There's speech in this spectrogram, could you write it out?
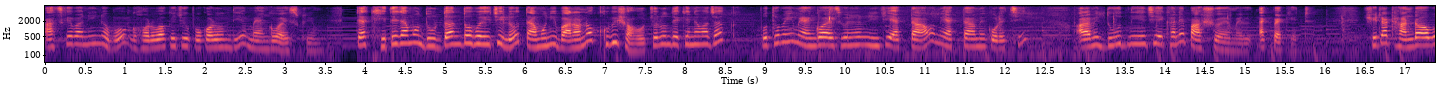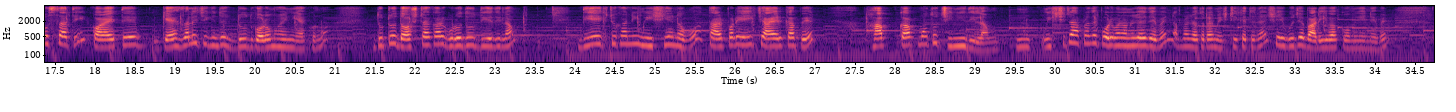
আজকে বানিয়ে নেব ঘরোয়া কিছু উপকরণ দিয়ে ম্যাঙ্গো আইসক্রিম। এটা খেতে যেমন দুর্দান্ত হয়েছিল, তেমনই বানানো খুবই সহজ। চলুন দেখে নেওয়া যাক। প্রথমেই ম্যাঙ্গো আইসক্রিমের নিয়েছি একটা আম, আমি একটা আমে করেছি। আর আমি দুধ নিয়েছি এখানে পাঁচশো এমএল, এক প্যাকেট। সেটা ঠান্ডা অবস্থাতেই, কড়াইতে গ্যাস জ্বালিয়েছি, কিন্তু দুধ গরম হয়নি এখনও দুটো দশ টাকার গুঁড়ো দুধ দিয়ে দিলাম। দিয়ে একটুখানি মিশিয়ে নেব। তারপরে এই চায়ের কাপের হাফ কাপ মতো চিনি দিলাম। মিষ্টিটা আপনাদের পরিমাণ অনুযায়ী দেবেন, আপনারা যতটা মিষ্টি খেতে চান সেই বুঝে বাড়িয়ে বা কমিয়ে নেবেন।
